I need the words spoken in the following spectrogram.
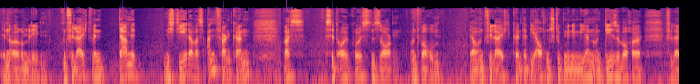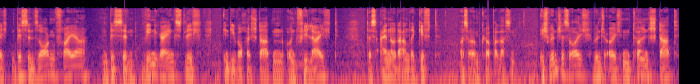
in eurem Leben? Und vielleicht, wenn damit nicht jeder was anfangen kann, was sind eure größten Sorgen und warum? Ja, und vielleicht könnt ihr die auch ein Stück minimieren und diese Woche vielleicht ein bisschen sorgenfreier, ein bisschen weniger ängstlich in die Woche starten und vielleicht das ein oder andere Gift aus eurem Körper lassen. Ich wünsche es euch, wünsche euch einen tollen Start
